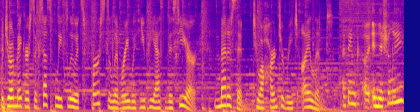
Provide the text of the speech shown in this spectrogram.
The drone maker successfully flew its first delivery with UPS this year medicine to a hard to reach island. I think uh, initially,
